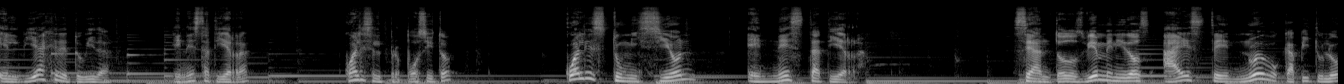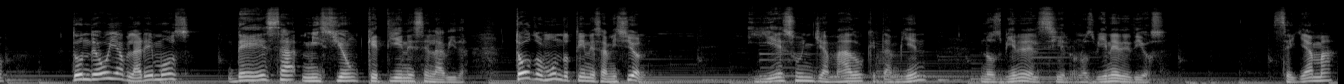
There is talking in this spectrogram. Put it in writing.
el viaje de tu vida en esta tierra? ¿Cuál es el propósito? ¿Cuál es tu misión en esta tierra? Sean todos bienvenidos a este nuevo capítulo donde hoy hablaremos de esa misión que tienes en la vida. Todo mundo tiene esa misión. Y es un llamado que también nos viene del cielo, nos viene de Dios. Se llama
